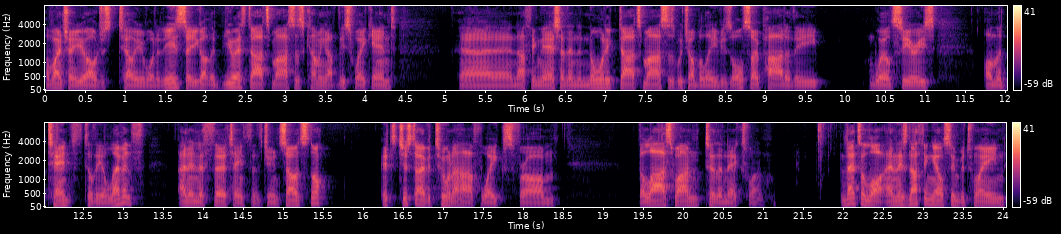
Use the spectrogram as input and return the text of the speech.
I won't show you. I'll just tell you what it is. So you got the US Darts Masters coming up this weekend. Uh, nothing there. So then the Nordic Darts Masters, which I believe is also part of the World Series, on the 10th till the 11th, and then the 13th of June. So it's not, it's just over two and a half weeks from the last one to the next one. That's a lot, and there's nothing else in between,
